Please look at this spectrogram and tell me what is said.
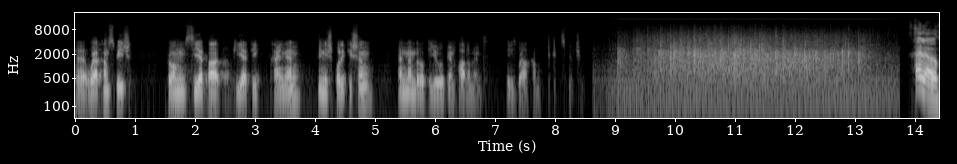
uh, welcome speech from Sirpa Pietikäinen, Finnish politician and member of the European Parliament. Please welcome speech. Hello.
